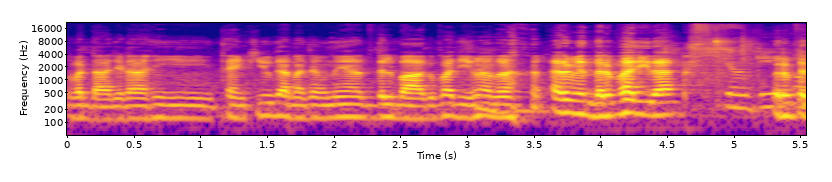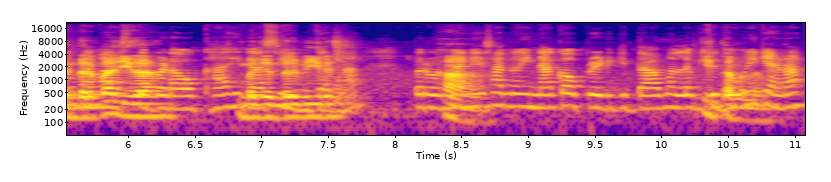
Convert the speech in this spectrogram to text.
ਵੱਡਾ ਜਿਹੜਾ ਅਸੀਂ ਥੈਂਕ ਯੂ ਕਰਨਾ ਚਾਹੁੰਦੇ ਆ ਦਿਲਬਾਗ ਭਾਜੀ ਉਹਨਾਂ ਦਾ ਅਰਵਿੰਦਰ ਭਾਜੀ ਦਾ ਕਿਉਂਕਿ ਰੁਪਿੰਦਰ ਉਹਨਾਂ ਭਾਜੀ ਵਾਸਤੇ ਦਾ, ਬੜਾ ਔਖਾ ਸੀਗਾ ਮਨਜਿੰਦਰ ਸੀਨ ਵੀਰ। ਕਰਨਾ ਪਰ ਉਹਨਾਂ ਨੇ ਸਾਨੂੰ ਇੰਨਾ ਕੋਆਪਰੇਟ ਕੀਤਾ ਮਤਲਬ ਕੀਤਾ ਜਦੋਂ ਵੀ ਮਤਲਬ। ਕਹਿਣਾ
